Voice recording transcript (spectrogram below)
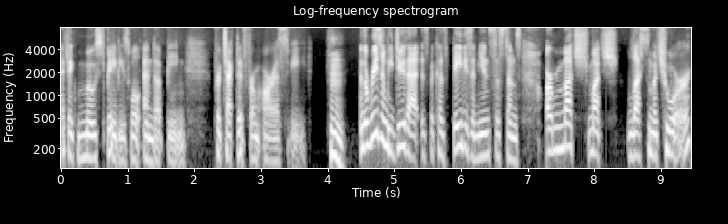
I think most babies will end up being protected from RSV. Hmm. And the reason we do that is because babies' immune systems are much, much less mature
